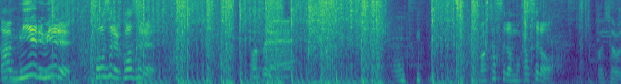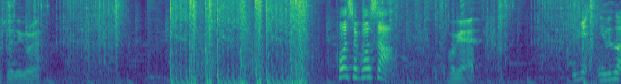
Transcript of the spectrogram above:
あ見える見える壊せる壊せる忘れ任せろ任せろこうしたら教えてくれ。壊した壊したオッケー。いけいるぞ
